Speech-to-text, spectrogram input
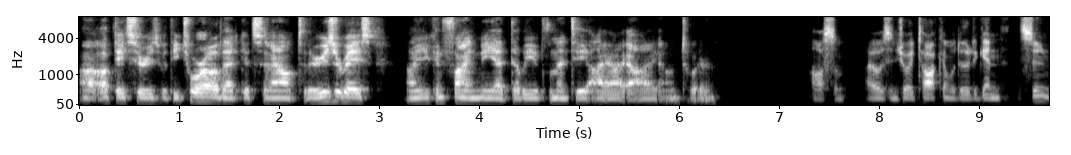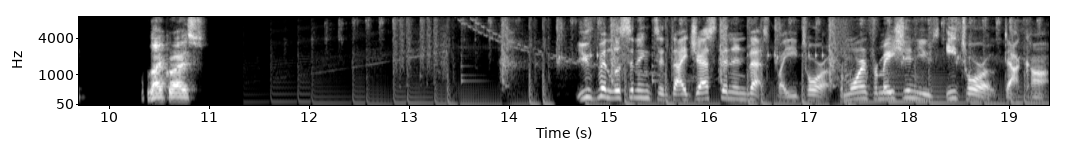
uh, update series with eToro that gets sent out to their user base. Uh, you can find me at W Clemente III on Twitter. Awesome. I always enjoy talking. We'll do it again soon. Likewise. You've been listening to Digest and Invest by eToro. For more information, use eToro.com.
